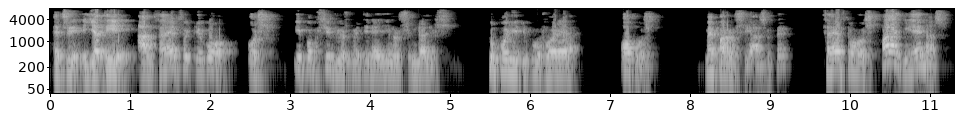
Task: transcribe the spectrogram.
Έτσι, γιατί αν θα έρθω κι εγώ ως υποψήφιος με την Ελλήνο Συνέλευση του πολιτικού φορέα, όπως με παρουσιάσετε, θα έρθω ως πάλι ένας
